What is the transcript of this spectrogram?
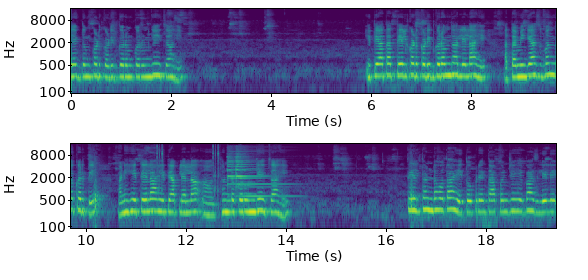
ते एकदम कडकडीत गरम करून घ्यायचं आहे. इथे आता तेल कडकडीत गरम झालेलं आहे. आता मी गॅस बंद करते आणि हे तेल आहे ते आपल्याला थंड करून घ्यायचं आहे. तेल थंड होत आहे तोपर्यंत आपण जे हे भाजलेले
